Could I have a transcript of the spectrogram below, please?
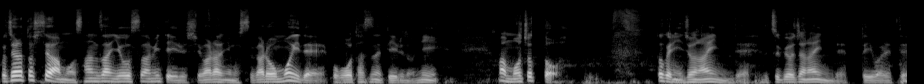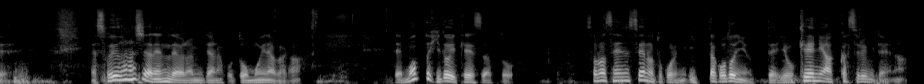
こちらとしてはもう散々様子は見ているし、藁にもすがる思いでここを訪ねているのに、まあもうちょっと、特に異常ないんで、うつ病じゃないんでって言われて、いやそういう話じゃねえんだよな、みたいなことを思いながら。で、もっとひどいケースだと、その先生のところに行ったことによって余計に悪化するみたいな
